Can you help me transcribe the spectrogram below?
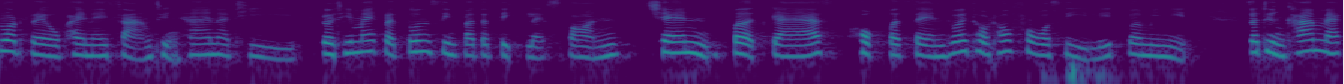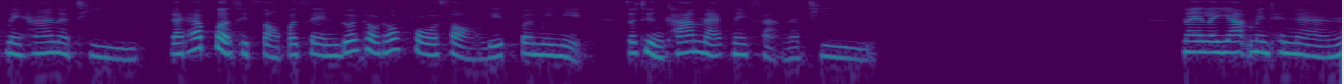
รวดเร็วภายใน 3-5 นาที โดยที่ไม่กระตุ้น sympathetic response เช่น เปิดแก๊ส 6%ด้วย total flow 4 ลิตร per minute จะถึงค่าแม็กใน 5 นาที และถ้าเปิด 12%ด้วย total flow 2 ลิตร per minute จะถึงค่าแม็กใน 3 นาที ในระยะ maintenance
